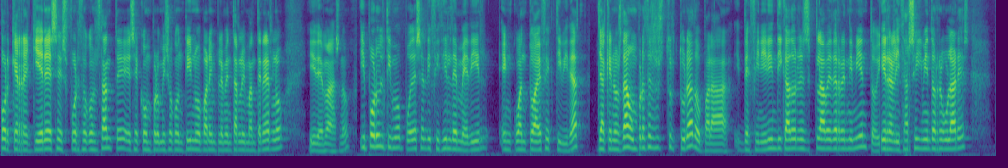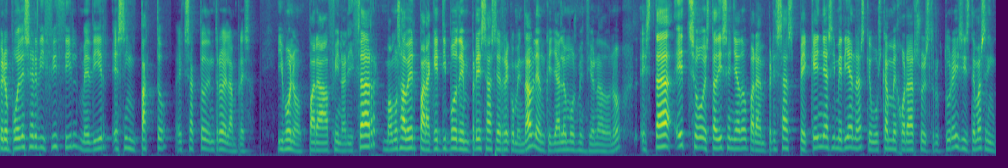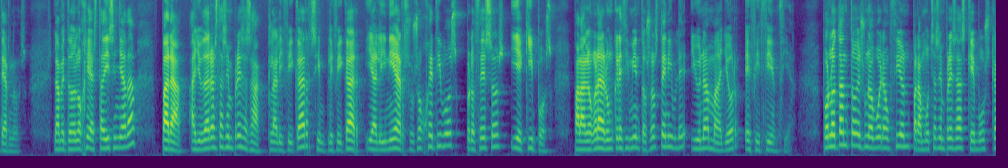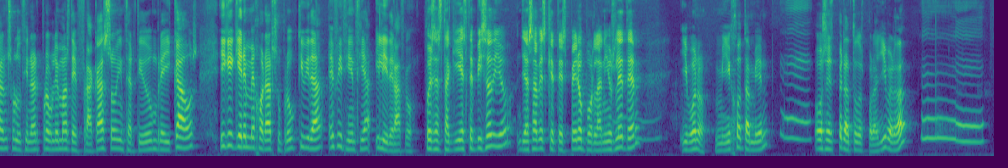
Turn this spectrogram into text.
porque requiere ese esfuerzo constante, ese compromiso continuo para implementarlo y mantenerlo y demás, ¿no? Y por último, puede ser difícil de medir en cuanto a efectividad, ya que nos da un proceso estructurado para definir indicadores clave de rendimiento y realizar seguimientos regulares, pero puede ser difícil medir ese impacto exacto dentro de la empresa. Y bueno, para finalizar, vamos a ver para qué tipo de empresas es recomendable, aunque ya lo hemos mencionado, ¿no? Está hecho, está diseñado para empresas pequeñas y medianas que buscan mejorar su estructura y sistemas internos. La metodología está diseñada para ayudar a estas empresas a clarificar, simplificar y alinear sus objetivos, procesos y equipos, para lograr un crecimiento sostenible y una mayor eficiencia. Por lo tanto, es una buena opción para muchas empresas que buscan solucionar problemas de fracaso, incertidumbre y caos y que quieren mejorar su productividad, eficiencia y liderazgo. Pues hasta aquí este episodio, ya sabes que te espero por la newsletter. Y bueno, mi hijo también. Os espera a todos por allí, ¿verdad?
